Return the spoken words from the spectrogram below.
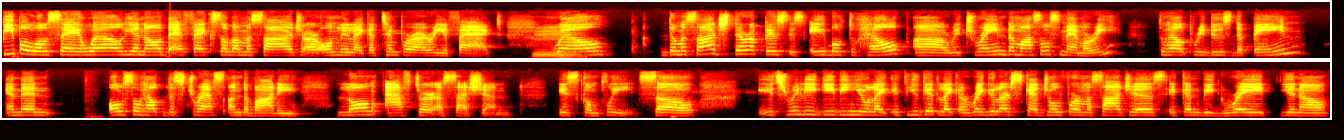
people will say, well, you know, the effects of a massage are only like a temporary effect. Mm. Well, the massage therapist is able to help uh, retrain the muscles memory to help reduce the pain and then also help the stress on the body long after a session is complete. So it's really giving you like if you get like a regular schedule for massages it can be great you know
